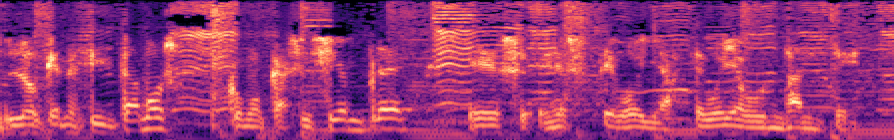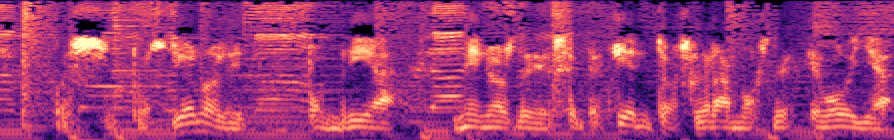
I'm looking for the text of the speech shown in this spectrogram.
Lo que necesitamos, como casi siempre, es, es cebolla, cebolla abundante. Pues, pues yo no le pondría menos de 700 gramos de cebolla,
